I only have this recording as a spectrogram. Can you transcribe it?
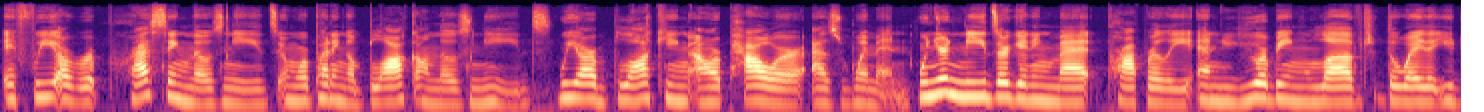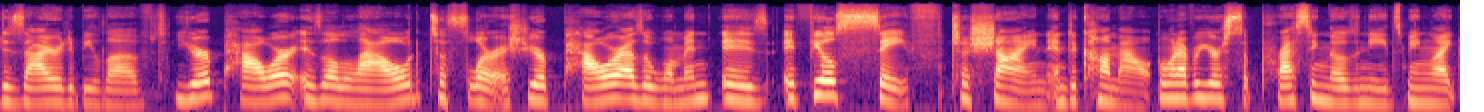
if we are repressing those needs and we're putting a block on those needs, we are blocking our power as women. When you're needs are getting met properly and you're being loved the way that you desire to be loved, your power is allowed to flourish. Your power as a woman is, it feels safe to shine and to come out. But whenever you're suppressing those needs, being like,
